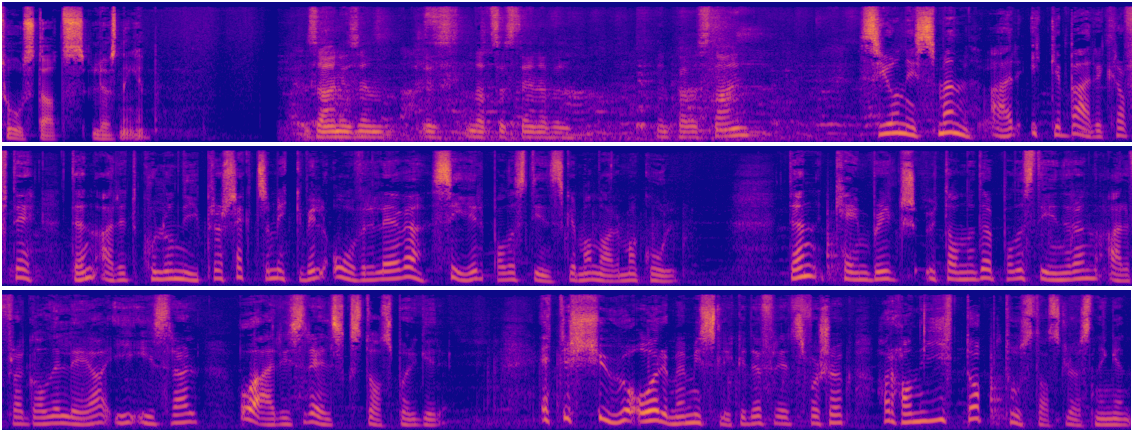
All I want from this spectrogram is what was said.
tostatsløsningen. Sionismen er ikke bærekraftig. Den er et koloniprosjekt som ikke vil overleve, sier palestinske Manar Makul. Den Cambridge-utdannede palestineren er fra Galilea i Israel og er israelsk statsborger. Etter 20 år med mislykkede fredsforsøk har han gitt opp tostatsløsningen.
